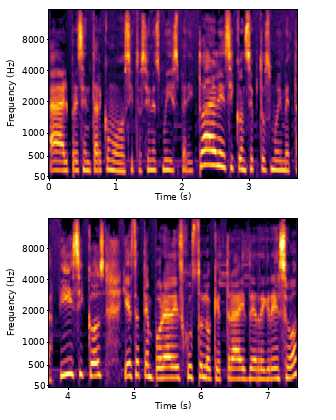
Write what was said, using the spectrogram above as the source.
al presentar como situaciones muy espirituales y conceptos muy metafísicos. Y esta temporada es justo lo que trae de regreso,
